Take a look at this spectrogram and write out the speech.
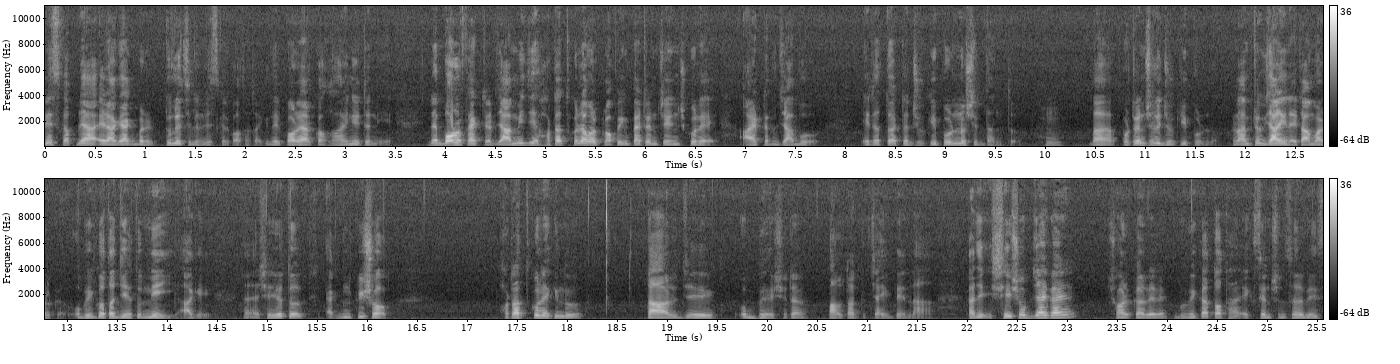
রিস্ক আপনি এর আগে একবার তুলেছিলেন রিস্কের কথাটা কিন্তু পরে আর কথা হয়নি এটা নিয়ে। এটা বড় ফ্যাক্টর যে আমি যে হঠাৎ করে আমার ক্রপিং প্যাটার্ন চেঞ্জ করে আরেকটাতে যাব এটা তো একটা ঝুঁকিপূর্ণ সিদ্ধান্ত বা পোটেনশিয়ালি ঝুঁকিপূর্ণ। কারণ আমি তো জানি না এটা আমার অভিজ্ঞতা যেহেতু নেই আগে। হ্যাঁ সেহেতু একজন কৃষক হঠাৎ করে কিন্তু তার যে অভ্যেস সেটা পাল্টাতে চাইবে না কাজে সেই সব জায়গায় সরকারের ভূমিকা তথা এক্সটেনশন সার্ভিস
